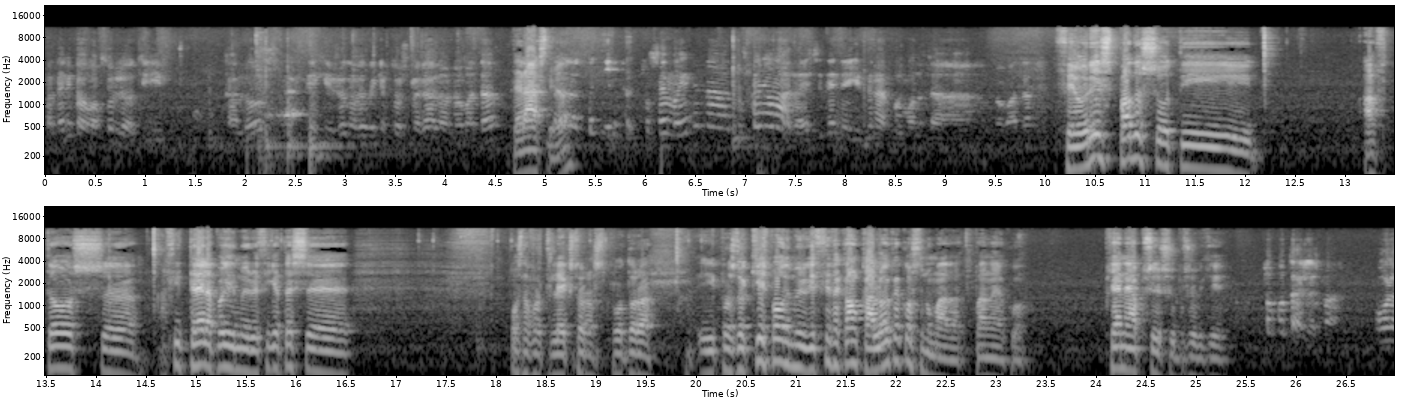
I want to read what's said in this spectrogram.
Μα δεν είπα εγώ αυτό, λέω ότι καλός, διαχειριζόταν βέβαια και αυτός μεγάλα ονόματα. Τεράστια. Αλλά το θέμα είναι να τους κάνει ομάδα, έτσι. Δεν, είναι, δεν αρκούν μόνο τα ονόματα. Θεωρείς πάντως ότι αυτός, ε, αυτή η τρέλα που έχει δημιουργηθεί για αυτές, ε, πώς θα βρω τη λέξη τώρα να σου πω τώρα, οι προσδοκίες που έχουν δημιουργηθεί θα κάνουν καλό ή κακό στην ομάδα του Παναγιακού; Ποια είναι η άποψή σου προσωπική; Το αποτέλεσμα. Όλα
